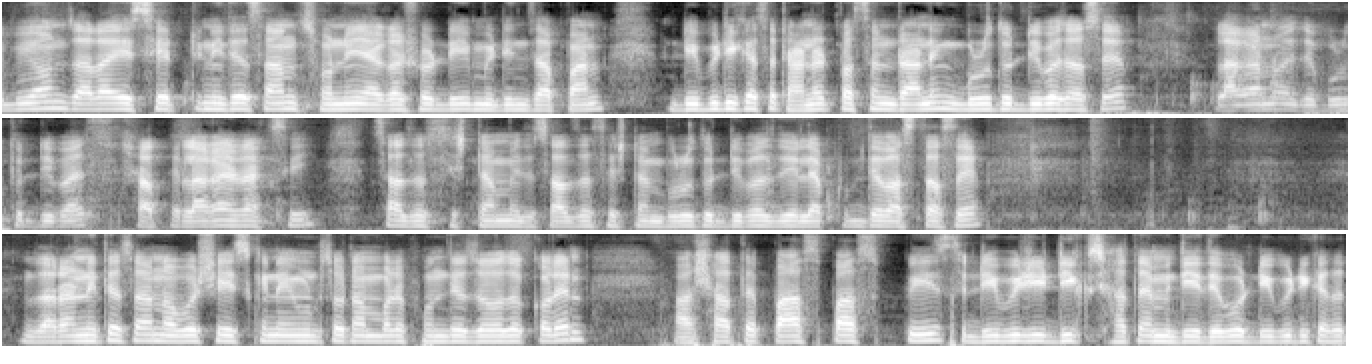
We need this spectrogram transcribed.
এভিয়ন যারা এই সেটটি নিতে চান সোনি এগারোশো D made in Japan DVD কাছে hundred percent running Bluetooth device আছে। লাগানো এই যে ব্লুটুথ ডিভাইস সাথে লাগাই রাখছি। চার্জার সিস্টেম এই যে চার্জার সিস্টেম ব্লুটুথ ডিভাইস দিয়ে ল্যাপটপ দিয়ে বাঁচতে আছে। যারা নিতে চান, অবশ্যই স্ক্রিনে ইউনিটসো নাম্বারে ফোন দিয়ে যোগাযোগ করেন আর সাথে পাঁচ পাঁচ পিস ডিভিডি ডিস্ক সাথে আমি দিয়ে দেবো। ডিভিডি কাছে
